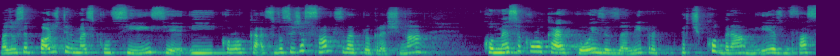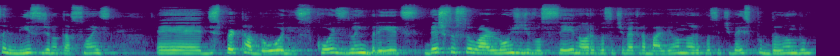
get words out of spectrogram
Mas você pode ter mais consciência e colocar. Se você já sabe que você vai procrastinar, comece a colocar coisas ali para te cobrar mesmo. Faça lista de anotações, é, despertadores, coisas, lembretes. Deixe o seu celular longe de você na hora que você estiver trabalhando, na hora que você estiver estudando.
